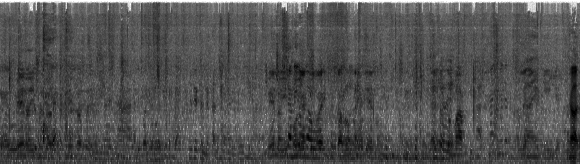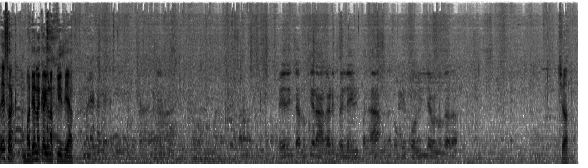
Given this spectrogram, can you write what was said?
का हा पेन होई a होई किंवा नाही केलं ए सरमध्ये नका येऊ ना प्लीज यार पहिले चालू केला गाडी पहिले हा हे कोविड लेवल दादा चल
